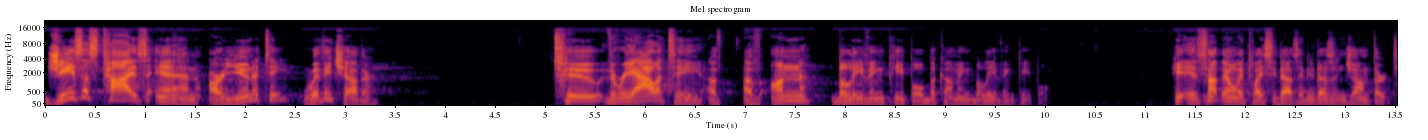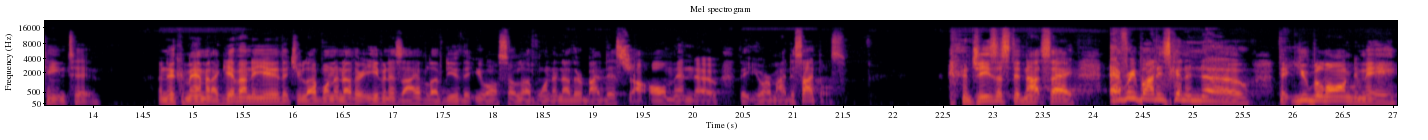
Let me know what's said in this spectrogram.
Jesus ties in our unity with each other to the reality of, of unbelieving people becoming believing people. He, it's not the only place he does it, he does it in John 13 too. A new commandment I give unto you that you love one another, even as I have loved you, that you also love one another. By this shall all men know that you are my disciples. Jesus did not say, everybody's going to know that you belong to me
